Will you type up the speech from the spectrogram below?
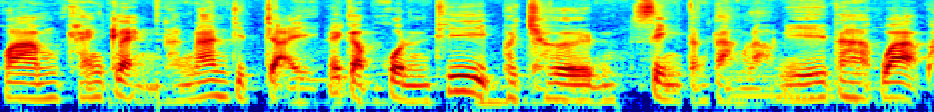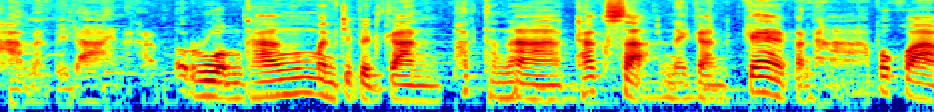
ความแข็งแกร่งทางด้านจิตใจ ให้กับคนที่เผชิญสิ่งต่างๆ เหล่านี้ถ้าหากว่าผ่านมันไปได้นะครับ รวมทั้งมันจะเป็นการพัฒนาทักษะในการแก้ปัญหา เพราะความ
